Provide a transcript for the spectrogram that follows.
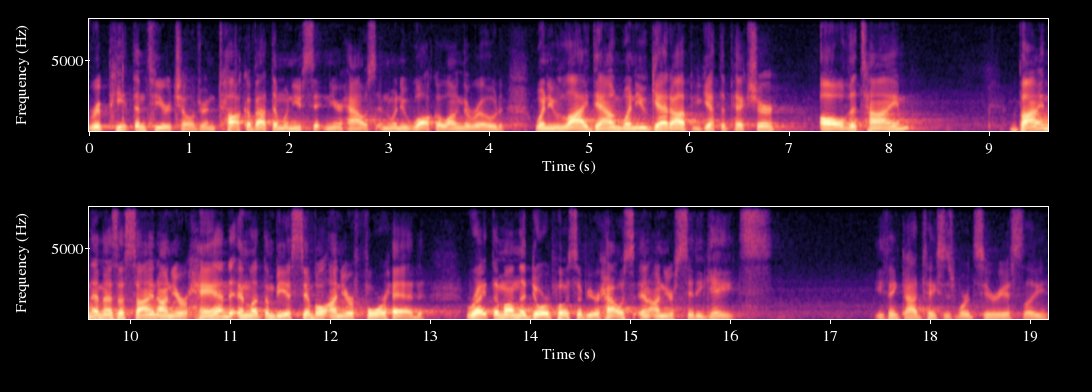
Repeat them to your children. Talk about them when you sit in your house and when you walk along the road, when you lie down, when you get up. You get the picture? All the time. Bind them as a sign on your hand and let them be a symbol on your forehead. Write them on the doorposts of your house and on your city gates. You think God takes his word seriously?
